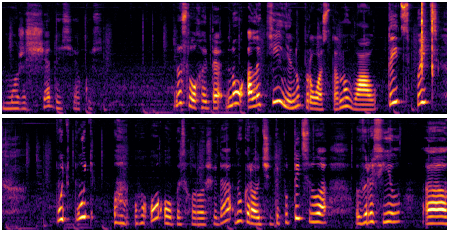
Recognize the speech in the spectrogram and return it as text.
Може, ще десь якось. Ну, слухайте, ну, але тіні, ну просто, ну вау. Тиць, пиць, путь-путь. О, опис хороший, да? Ну, коротше, типу, тицнула в рефіл, е,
